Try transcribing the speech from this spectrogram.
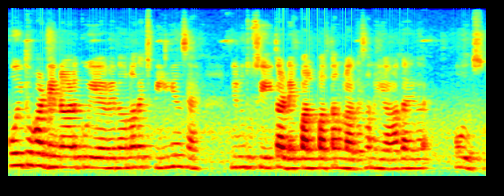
ਕੋਈ ਤੁਹਾਡੇ ਨਾਲ ਕੋਈ ਐਵੇਂ ਦਾ ਉਹਨਾਂ ਦਾ ਐਕਸਪੀਰੀਅੰਸ ਹੈ ਜਿਹਨੂੰ ਤੁਸੀਂ ਤੁਹਾਡੇ ਪਲ ਪਲ ਤੁਹਾਨੂੰ ਲੱਗਦਾ ਸਾਨੂੰ ਯਾਦ ਆਏਗਾ ਉਹ ਦੱਸੋ।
